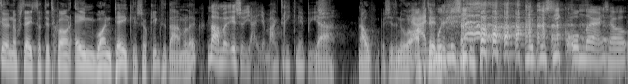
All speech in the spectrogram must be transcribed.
denken nog steeds dat dit gewoon één one take is. Zo klinkt het namelijk. Nou, maar is er, ja, je maakt drie knippies. Ja. Nou, er zitten nu al Ja, acht er in. moet muziek, moet muziek onder en zo.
